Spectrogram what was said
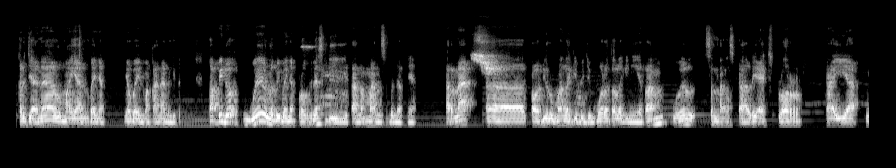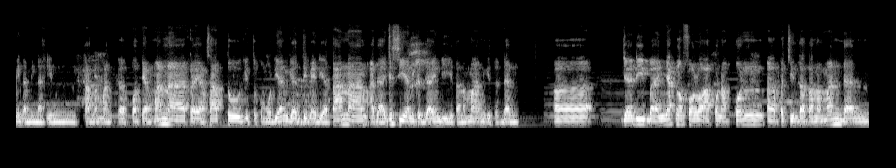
kerjanya lumayan banyak nyobain makanan gitu. Tapi dok, gue lebih banyak progres di tanaman sebenarnya karena uh, kalau di rumah lagi berjemur atau lagi nyiram gue senang sekali explore kayak minah-minahin tanaman ke pot yang mana ke yang satu gitu. Kemudian ganti media tanam ada aja sih yang dikerjain di tanaman gitu. Dan uh, jadi banyak ngefollow akun-akun uh, pecinta tanaman dan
